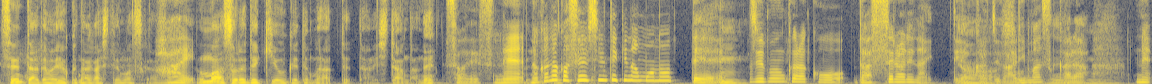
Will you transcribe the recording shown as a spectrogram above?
センターではよく流してますから、ね。はい。まあそれで気を受けてもらってたりしたんだね。そうですね。なかなか精神的なものって、うん。自分からこう脱せられないっていう感じがありますからね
